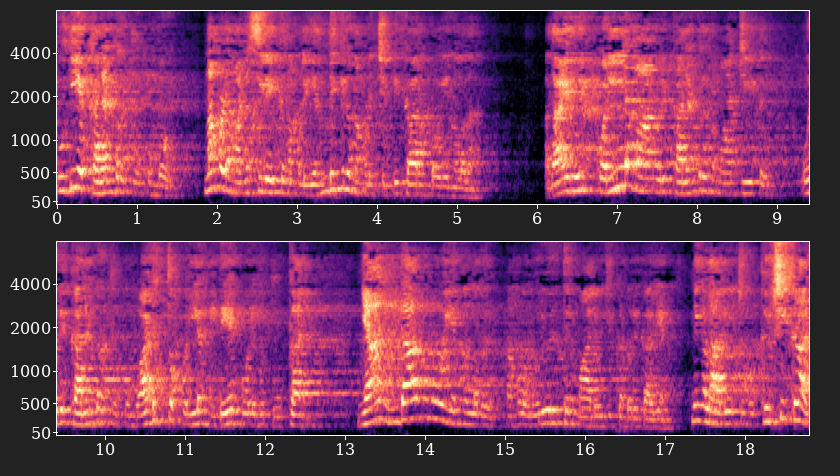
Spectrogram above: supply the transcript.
പുതിയ കലണ്ടർ തൂക്കുമ്പോൾ നമ്മുടെ മനസ്സിലേക്ക് നമ്മൾ എന്തെങ്കിലും നമ്മൾ ചിന്തിക്കാറുണ്ടോ എന്നുള്ളതാണ്. അതായത് ഒരു കൊല്ലമാണ് ഒരു കലണ്ടർ മാറ്റിയിട്ട് ഒരു കലണ്ടർ തൂക്കുമ്പോൾ അടുത്ത കൊല്ലം ഇതേപോലെ ഇത് തൂക്കാൻ ഞാൻ ഉണ്ടാകുമോ എന്നുള്ളത് നമ്മൾ ഓരോരുത്തരും ആലോചിക്കേണ്ട ഒരു കാര്യമാണ്. നിങ്ങൾ ആലോചിച്ചപ്പോൾ കൃഷിക്കാർ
